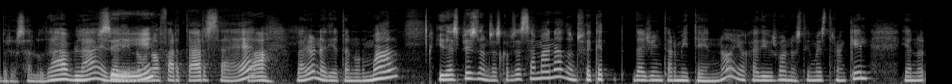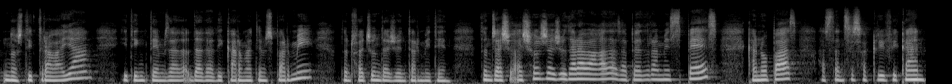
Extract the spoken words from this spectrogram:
però saludable, és Sí. a dir, no, no fartar-se, eh? Ah. Vale? Una dieta normal, i després, doncs, els caps de setmana, doncs, fer aquest dejú intermitent, no? Allò que dius, bueno, estic més tranquil, ja no, no estic treballant i tinc temps de, de dedicar-me temps per mi, doncs faig un dejú intermitent. Doncs això, això us ajudarà a vegades a perdre més pes que no pas estant-se sacrificant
